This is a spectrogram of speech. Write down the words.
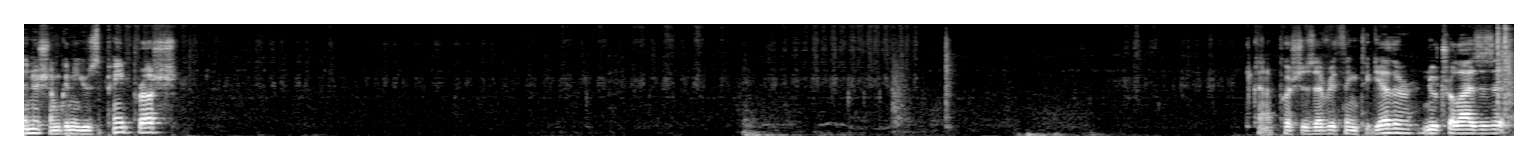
Finish I'm going to use a paintbrush. Kind of pushes everything together, neutralizes it.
